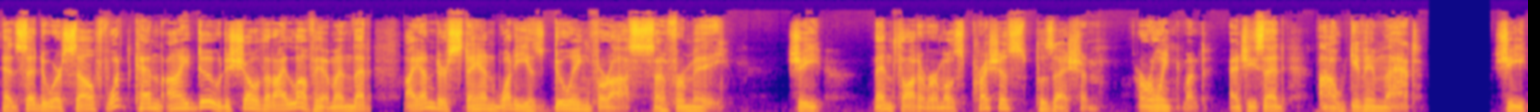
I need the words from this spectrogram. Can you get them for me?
had said to herself, What can I do to show that I love him and that I understand what he is doing for us and for me? She then thought of her most precious possession, her ointment, and she said, I'll give him that. She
